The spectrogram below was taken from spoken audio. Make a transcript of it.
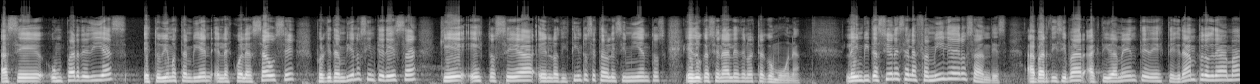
Hace un par de días estuvimos también en la escuela Sauce porque también nos interesa que esto sea en los distintos establecimientos educacionales de nuestra comuna. La invitación es a la familia de los Andes a participar activamente de este gran programa.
